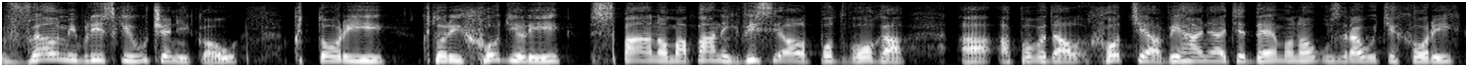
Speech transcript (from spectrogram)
veľmi blízkych učeníkov, ktorí, ktorí chodili s pánom a pán ich vysielal po dvoch a, a, a povedal, chodte a vyháňajte démonov, uzdravujte chorých,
